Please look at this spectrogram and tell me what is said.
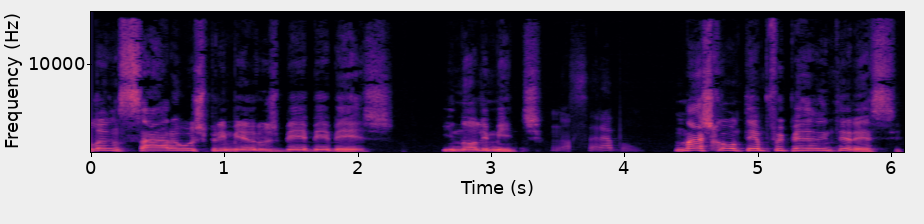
lançaram os primeiros BBBs. E No Limite. Nossa, era bom. Mas com o tempo fui perdendo interesse.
